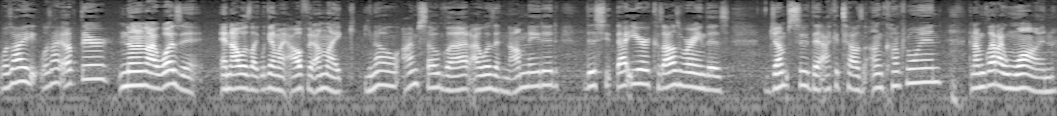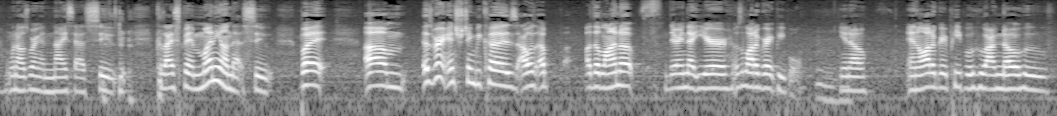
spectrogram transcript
was I was I up there? No, no, no, I wasn't. And I was like looking at my outfit. I'm like, you know, I'm so glad I wasn't nominated this that year because I was wearing this jumpsuit that I could tell I was uncomfortable in, and I'm glad I won when I was wearing a nice ass suit because I spent money on that suit. But um, it was very interesting because I was up uh, the lineup during that year. There was a lot of great people, you know, and a lot of great people who I know who've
